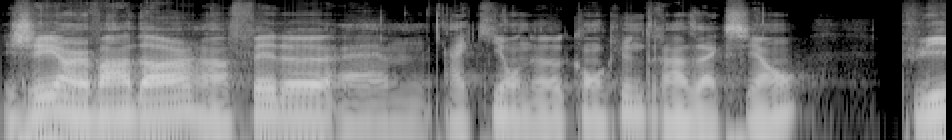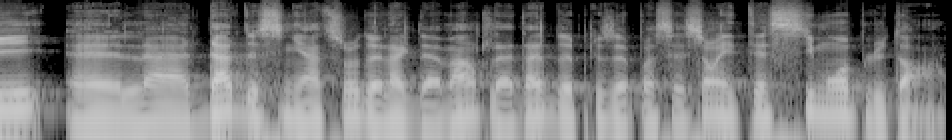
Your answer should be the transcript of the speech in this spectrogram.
J'ai un vendeur, en fait, là, euh, à qui on a conclu une transaction. Puis, euh, la date de signature de l'acte de vente, la date de prise de possession était six mois plus tard.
